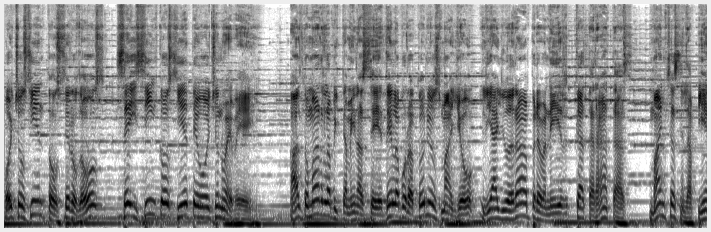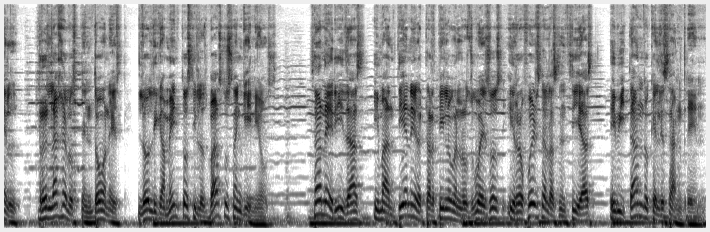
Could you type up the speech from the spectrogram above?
800-02-65789. Al tomar la vitamina C de Laboratorios Mayo, le ayudará a prevenir cataratas, manchas en la piel, relaja los tendones, los ligamentos y los vasos sanguíneos. Sana heridas y mantiene el cartílago en los huesos y refuerza las encías, evitando que le sangren.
